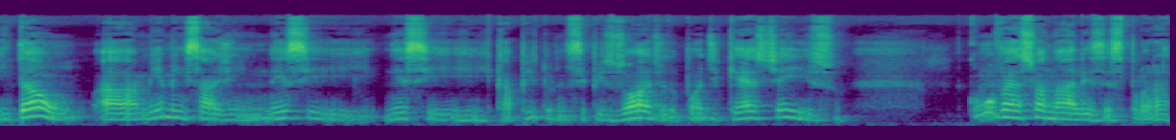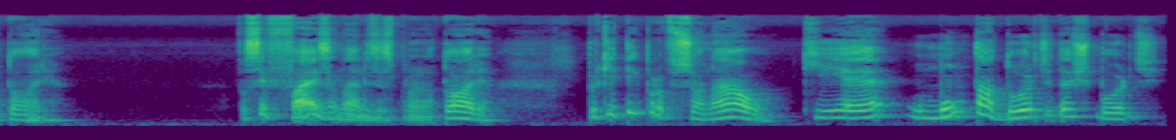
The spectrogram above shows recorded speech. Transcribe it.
Então, a minha mensagem nesse, nesse capítulo, nesse episódio do podcast é isso. Como vai a sua análise exploratória? Você faz análise exploratória? Porque tem profissional que é o montador de dashboard.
